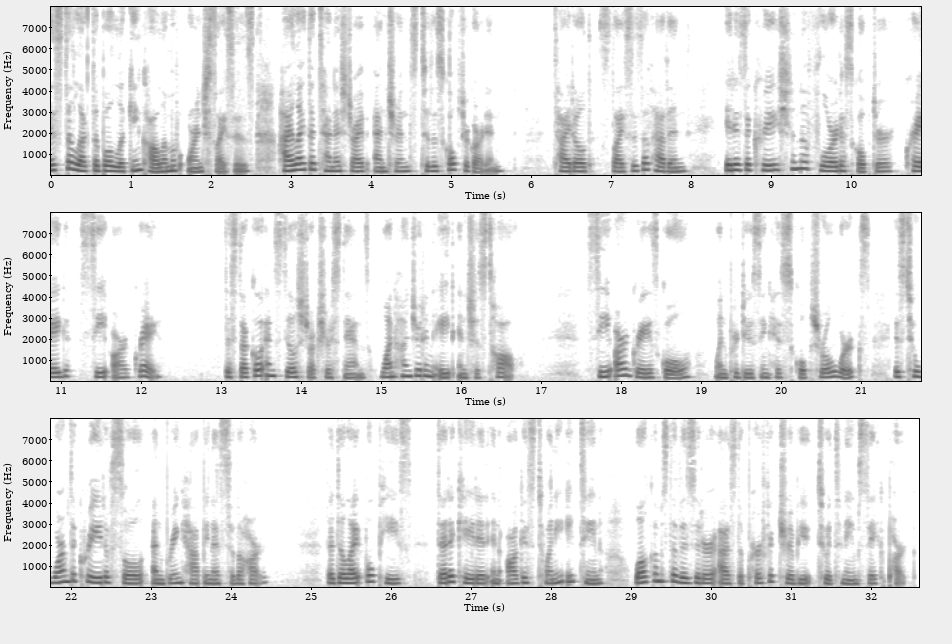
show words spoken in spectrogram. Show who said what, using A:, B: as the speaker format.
A: This delectable looking column of orange slices highlight the tennis drive entrance to the sculpture garden. Titled Slices of Heaven, it is a creation of Florida sculptor Craig C.R. Gray. The stucco and steel structure stands 108 inches tall. C.R. Gray's goal when producing his sculptural works is to warm the creative soul and bring happiness to the heart. The delightful piece, dedicated in August 2018, welcomes the visitor as the perfect tribute to its namesake park.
